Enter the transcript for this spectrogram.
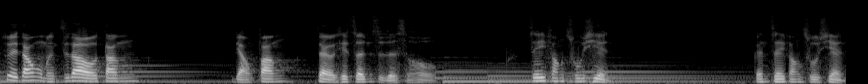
所以，当我们知道，当两方在有些争执的时候，这一方出现，跟这一方出现，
